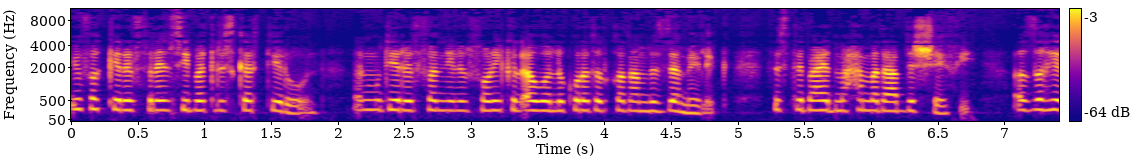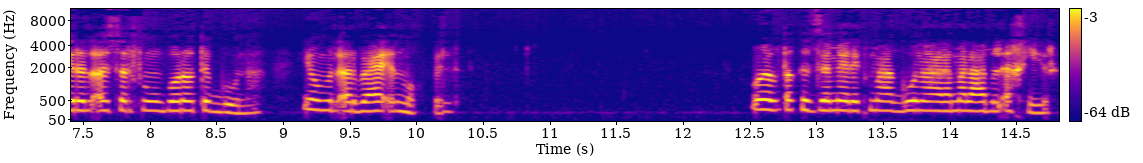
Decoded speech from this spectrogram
يفكر الفرنسي باتريس كارتيرون المدير الفني للفريق الأول لكرة القدم بالزمالك في استبعاد محمد عبد الشافي الظهير الأيسر في مباراة الجونة يوم الأربعاء المقبل. ويلتقي الزمالك مع الجونة على ملعب الأخير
